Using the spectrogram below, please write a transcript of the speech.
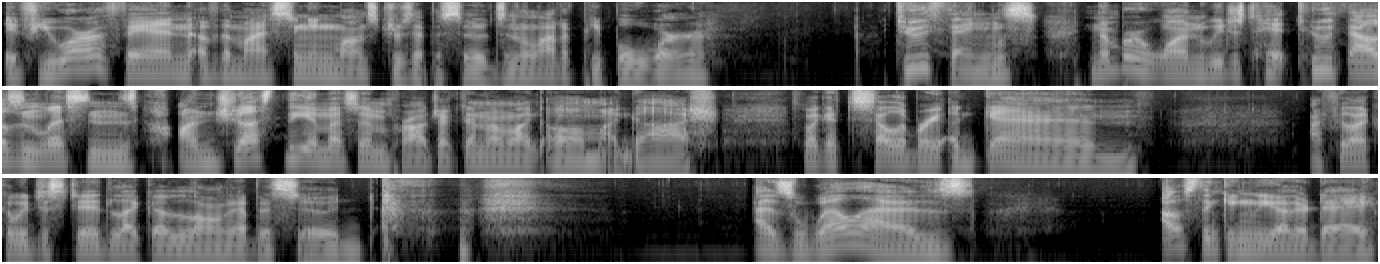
If you are a fan of the My Singing Monsters episodes, and a lot of people were, two things. Number one, we just hit 2,000 listens on just the MSM project, and I'm like, oh my gosh. So I get to celebrate again. I feel like we just did like a long episode. as well as, I was thinking the other day,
